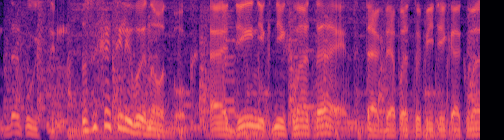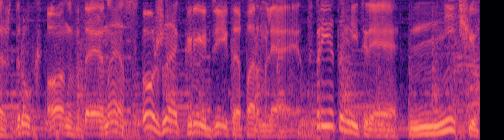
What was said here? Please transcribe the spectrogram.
Допустим, захотели вы ноутбук, а денег не хватает. Тогда поступите как ваш друг. Он в ДНС уже кредит оформляет. При этом не теряя ничего.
